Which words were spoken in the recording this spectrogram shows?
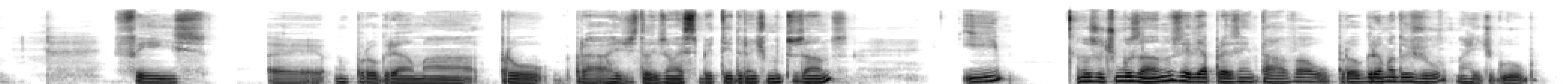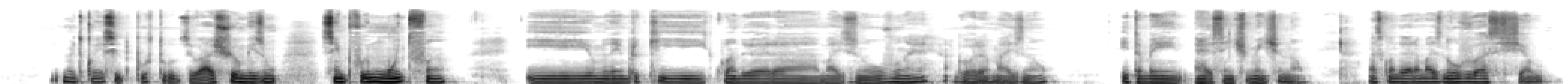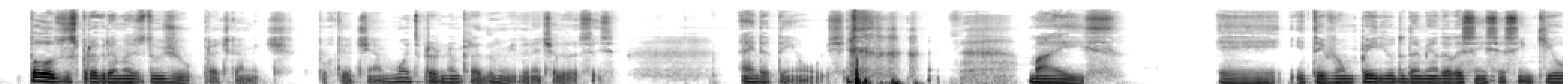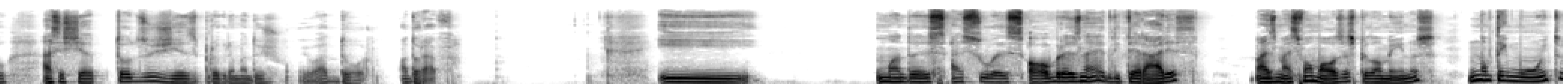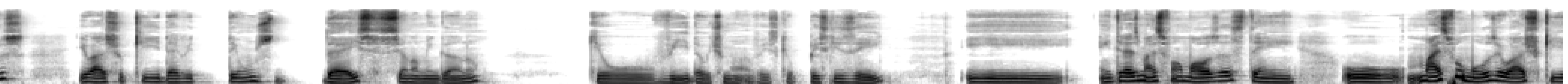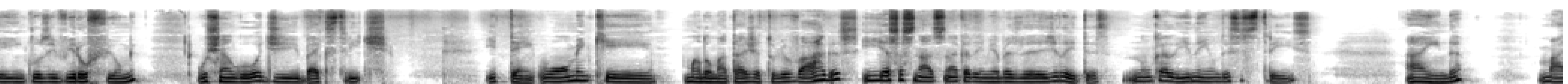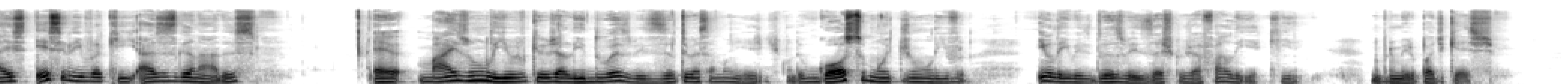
Fez é, um programa para a rede de televisão SBT durante muitos anos. E nos últimos anos ele apresentava o programa do Ju na Rede Globo, muito conhecido por todos. Eu acho eu mesmo sempre fui muito fã. E eu me lembro que quando eu era mais novo, né? Agora mais não. E também recentemente não. Mas quando eu era mais novo, eu assistia todos os programas do Ju, praticamente. Porque eu tinha muito problema para dormir durante a adolescência. Ainda tenho hoje. Mas. É, e teve um período da minha adolescência assim que eu assistia todos os dias o programa do Ju. Eu adoro, adorava. E uma das as suas obras, né, literárias, as mais famosas, pelo menos, não tem muitos. Eu acho que deve ter uns 10, se eu não me engano que eu vi da última vez que eu pesquisei. E entre as mais famosas tem o mais famoso, eu acho que inclusive virou filme, o Xangô de Backstreet. E tem O Homem que Mandou Matar Getúlio Vargas e Assassinatos na Academia Brasileira de Letras. Nunca li nenhum desses três ainda. Mas esse livro aqui, As Esganadas, é mais um livro que eu já li duas vezes. Eu tenho essa mania, gente. Quando eu gosto muito de um livro, eu leio ele duas vezes. Acho que eu já falei aqui no primeiro podcast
